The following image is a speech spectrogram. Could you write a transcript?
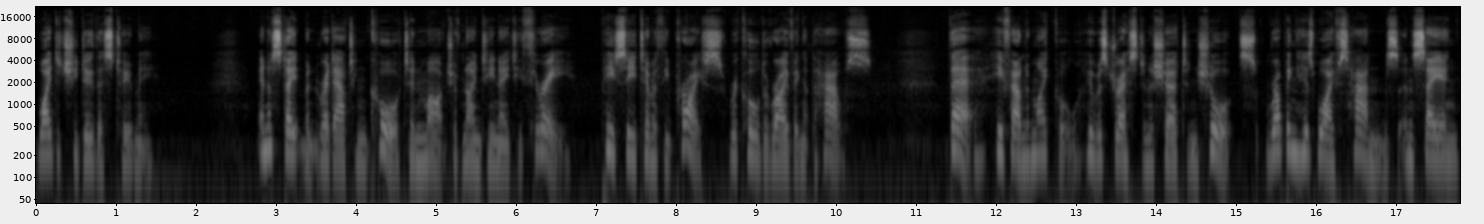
why did she do this to me? In a statement read out in court in March of 1983, PC Timothy Price recalled arriving at the house. There, he found Michael, who was dressed in a shirt and shorts, rubbing his wife's hands and saying,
